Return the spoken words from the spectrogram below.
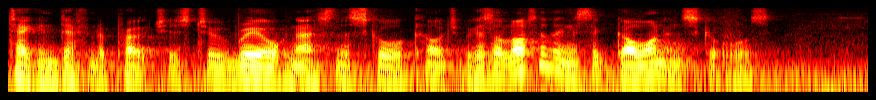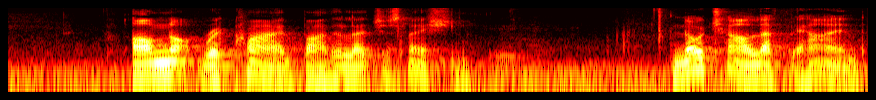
taken different approaches to reorganising the school culture because a lot of things that go on in schools are not required by the legislation. No Child Left Behind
